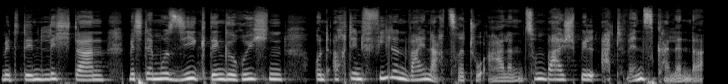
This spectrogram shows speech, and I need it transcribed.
mit den Lichtern, mit der Musik, den Gerüchen und auch den vielen Weihnachtsritualen, zum Beispiel Adventskalender.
